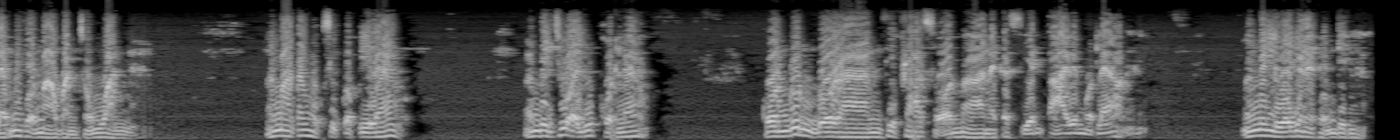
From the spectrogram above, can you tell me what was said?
แล้วไม่จะมาวันสองวันนะมันมาตั้งหกสิบกว่าปีแล้ว มันเป็นช่วอายุคนแล้ว คนรุ่นโบราณที่พระสอนมานะกเกษียณตายไปหมดแล้วนะมันไม่เหลืออยู่ในแผ่นดินแล้ว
